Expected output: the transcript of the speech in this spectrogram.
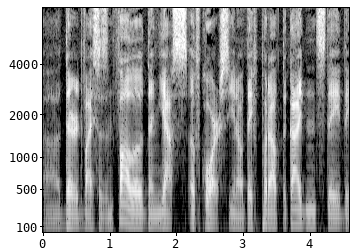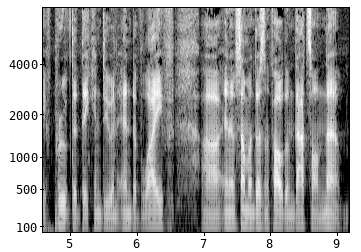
uh, their advice isn't followed, then yes, of course, you know they've put out the guidance. They they've proved that they can do an end of life, uh, and if someone doesn't follow them, that's on them.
